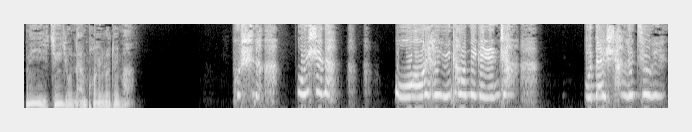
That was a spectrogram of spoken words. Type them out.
你已经有男朋友了，对吗？不是的，不是的，我为了于涛那个人渣，不但杀了秋云，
